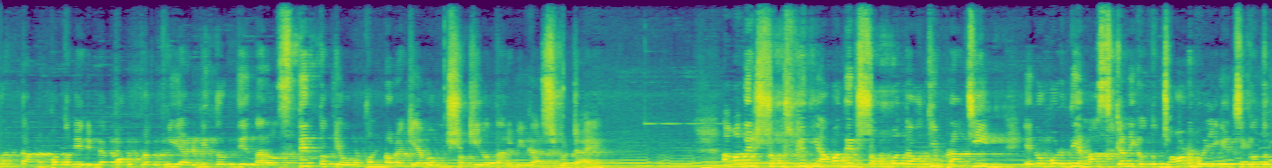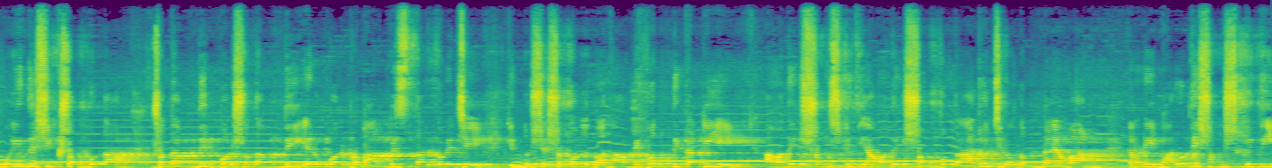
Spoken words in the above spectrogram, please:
উত্তান পতনের ব্যাপক প্রক্রিয়ার ভিতর দিয়ে তার অস্তিত্বকে অক্ষুণ্ণ রাখে এবং স্বকীয়তার বিকাশ ঘটায়। আমাদের সংস্কৃতি, আমাদের সভ্যতা অতি প্রাচীন। এর উপর দিয়ে মাঝখানে কত ঝড় বয়ে গেছে, কত বৈদেশিক সভ্যতা শতাব্দীর পর শতাব্দী এর উপর প্রভাব বিস্তার করেছে। কিন্তু সে সকল বাধা, বিপত্তি কাটিয়ে আমাদের সংস্কৃতি, আমাদের সভ্যতা আজও চিরদণ্ডায়মান। কারণ এই ভারতীয় সংস্কৃতি,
